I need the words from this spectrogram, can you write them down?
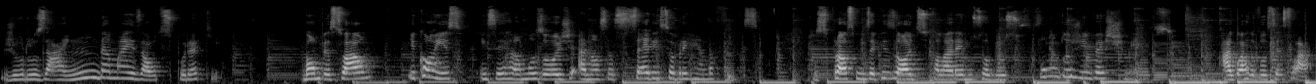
juros ainda mais altos por aqui. Bom, pessoal, e com isso encerramos hoje a nossa série sobre renda fixa. Nos próximos episódios falaremos sobre os fundos de investimentos. Aguardo vocês lá,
